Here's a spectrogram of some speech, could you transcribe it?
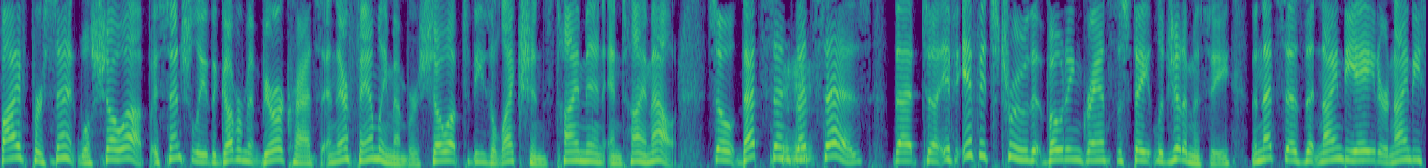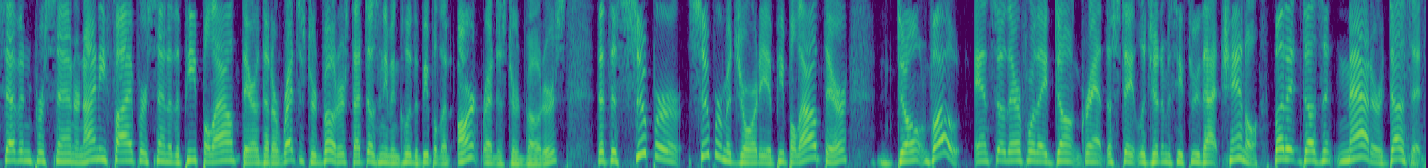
5% will show up. Essentially, the government bureaucrats and their family members show up to these elections time in and time out. So that, sa- that says that uh, if, if it's true that voting grants the state legitimacy, then that says that 98 or 97% or 95% of the people out there that are registered voters, that doesn't even include the people that aren't registered voters, that the super, super majority of people out there don't vote. And so therefore they don't grant the state legitimacy through that channel. But it doesn't matter, does it?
